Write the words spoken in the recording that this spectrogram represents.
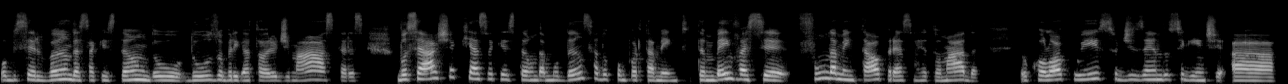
observando essa questão do, do uso obrigatório de máscaras, você acha que essa questão da mudança do comportamento também vai ser fundamental para essa retomada? Eu coloco isso dizendo o seguinte: a,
